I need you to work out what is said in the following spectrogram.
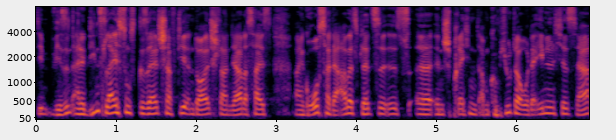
wir sind eine Dienstleistungsgesellschaft hier in Deutschland, ja. Das heißt, ein Großteil der Arbeitsplätze ist äh, entsprechend am Computer oder ähnliches, ja.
